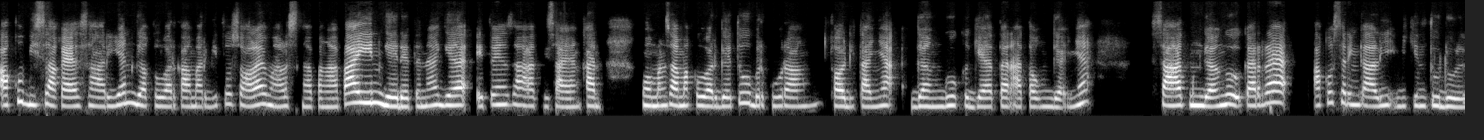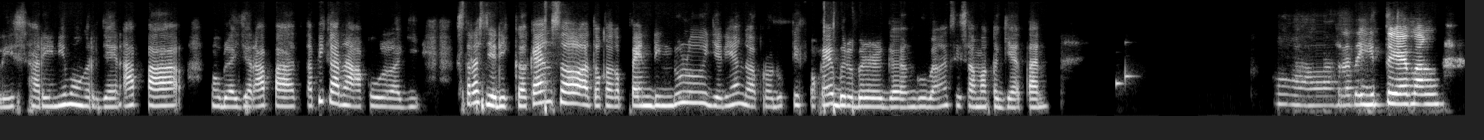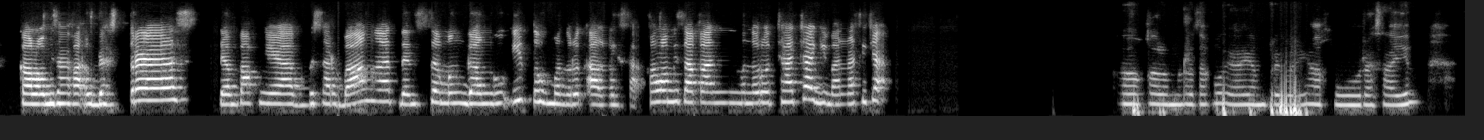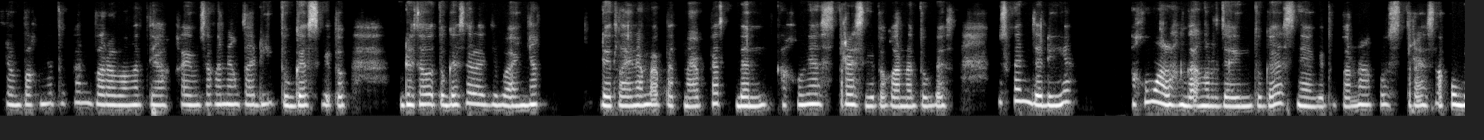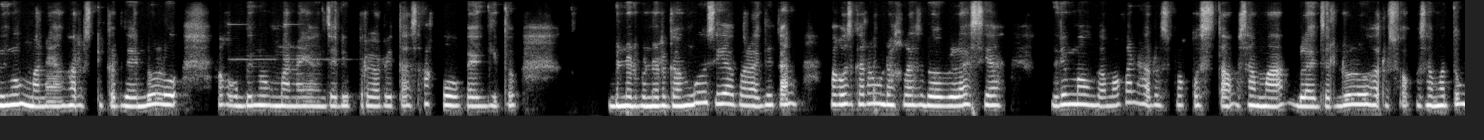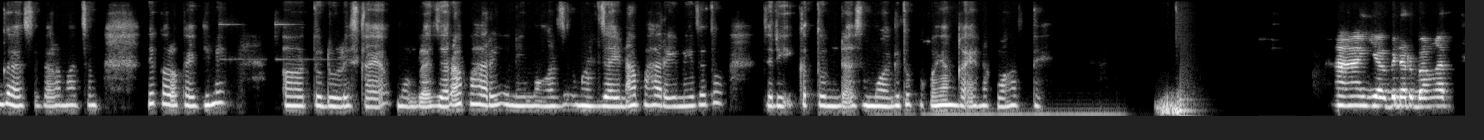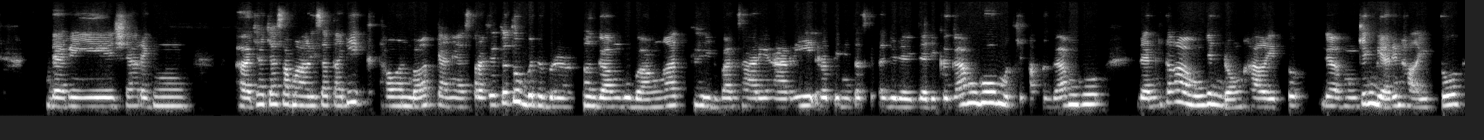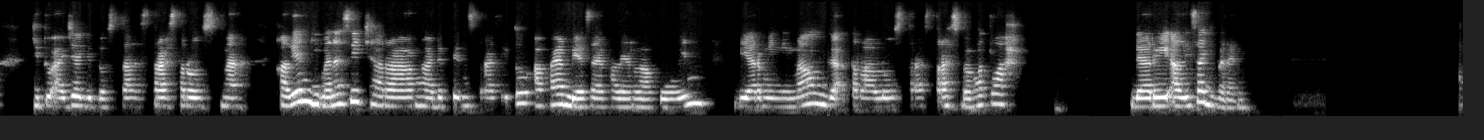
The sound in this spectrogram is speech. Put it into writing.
aku bisa kayak seharian gak keluar kamar gitu, soalnya males ngapa-ngapain, gak ada tenaga, itu yang sangat disayangkan. Momen sama keluarga itu berkurang. Kalau ditanya ganggu kegiatan atau enggaknya, sangat mengganggu, karena aku sering kali bikin to-do list hari ini mau ngerjain apa, mau belajar apa. Tapi karena aku lagi stres jadi ke cancel atau ke pending dulu, jadinya nggak produktif. Pokoknya bener-bener ganggu banget sih sama kegiatan. Oh, ternyata gitu ya emang kalau misalkan udah stres, dampaknya besar banget dan semengganggu itu menurut Alisa. Kalau misalkan menurut Caca gimana sih, Cak? Uh, kalau menurut aku ya, yang pribadi yang aku rasain, dampaknya tuh kan parah banget ya. Kayak misalkan yang tadi tugas gitu. Udah tahu tugasnya lagi banyak, deadline-nya mepet-mepet, dan akunya stres gitu karena tugas. Terus kan jadinya aku malah nggak ngerjain tugasnya gitu karena aku stres. Aku bingung mana yang harus dikerjain dulu. Aku bingung mana yang jadi prioritas aku kayak gitu. Bener-bener ganggu sih, apalagi kan aku sekarang udah kelas 12 ya jadi mau nggak mau kan harus fokus sama belajar dulu, harus fokus sama tugas segala macam. Jadi kalau kayak gini uh, to do list kayak mau belajar apa hari ini, mau ngerjain apa hari ini itu tuh jadi ketunda semua gitu. Pokoknya nggak enak banget deh. Ah iya bener banget dari sharing Caca sama Alisa tadi ketahuan banget kan ya stres itu tuh bener-bener ngeganggu banget kehidupan sehari-hari rutinitas kita juga jadi keganggu mood kita keganggu dan kita nggak mungkin dong hal itu nggak mungkin biarin hal itu gitu aja gitu stres terus nah kalian gimana sih cara ngadepin stres itu apa yang biasanya kalian lakuin biar minimal nggak terlalu stres-stres banget lah. Dari Alisa gimana nih?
